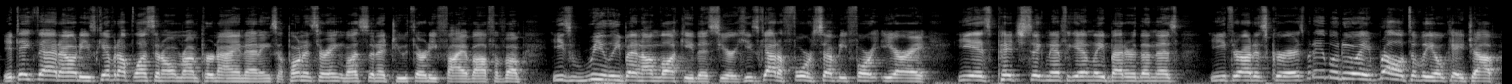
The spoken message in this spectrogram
You take that out, he's given up less than home run per nine innings. Opponents are hitting less than a 235 off of him. He's really been unlucky this year. He's got a 474 ERA. He has pitched significantly better than this. He, throughout his career, has been able to do a relatively okay job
